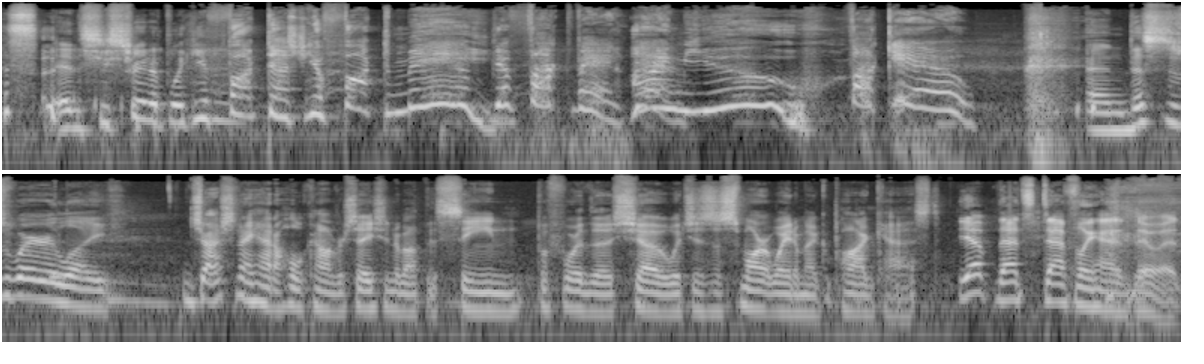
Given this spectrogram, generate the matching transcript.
us. And she's straight up like, You fucked us, you fucked me! you fucked me. I'm you! fuck you. And this is where, like, Josh and I had a whole conversation about this scene before the show, which is a smart way to make a podcast. Yep, that's definitely how to do it.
